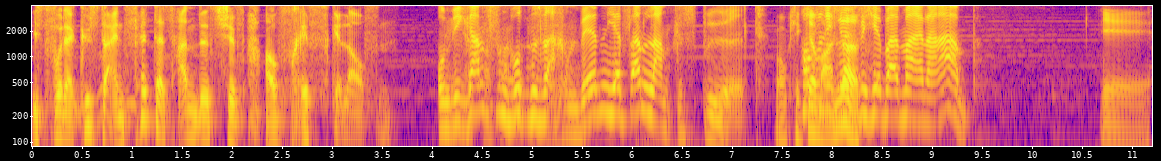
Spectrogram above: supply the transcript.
ist vor der Küste ein fettes Handelsschiff auf Riff gelaufen. Und die ganzen guten Sachen werden jetzt an Land gespült. Warum klingt der mal Hoffentlich löst anders? mich hier bald mal einer ab. Äh.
